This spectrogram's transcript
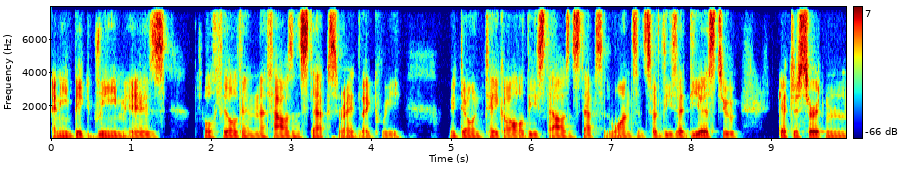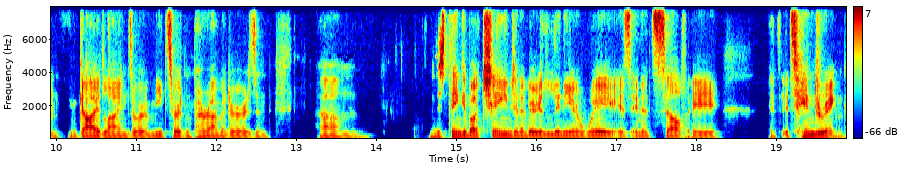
any big dream is fulfilled in a thousand steps right like we we don't take all these thousand steps at once and so these ideas to get to certain guidelines or meet certain parameters and um, just think about change in a very linear way is in itself a it's hindering.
